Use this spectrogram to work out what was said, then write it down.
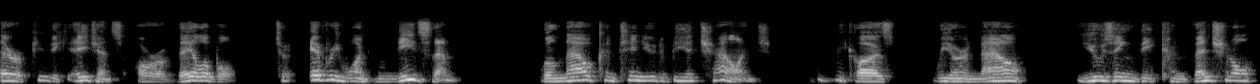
therapeutic agents are available to everyone who needs them will now continue to be a challenge mm-hmm. because we are now using the conventional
